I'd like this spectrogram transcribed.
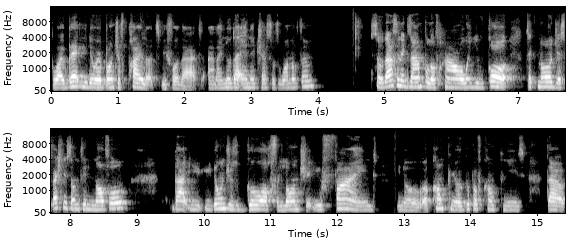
but I bet you there were a bunch of pilots before that, and I know that NHS was one of them. So that's an example of how when you've got technology, especially something novel, that you, you don't just go off and launch it. You find, you know, a company or a group of companies that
